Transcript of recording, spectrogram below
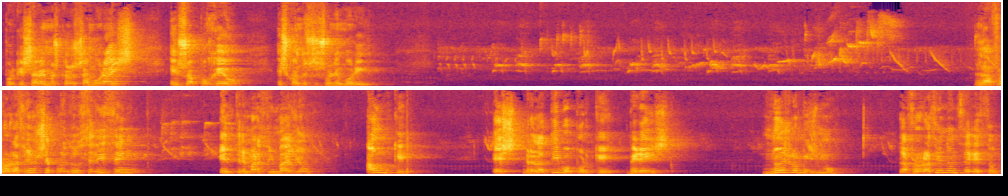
porque sabemos que los samuráis en su apogeo es cuando se suele morir. La floración se produce, dicen, entre marzo y mayo, aunque es relativo porque, veréis, no es lo mismo la floración de un cerezo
